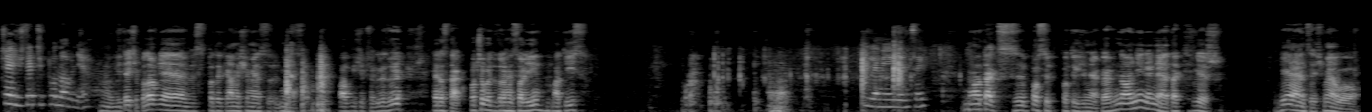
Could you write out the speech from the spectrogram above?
Cześć, witajcie ponownie. Witajcie ponownie, spotykamy się mięso, mięso. Pałki się przegryzły. Teraz tak, potrzebuję tu trochę soli, Matis. Ile mniej więcej? No tak, z- posyp po tych ziemniakach. No nie, nie, nie, tak wiesz, Więcej, śmiało.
